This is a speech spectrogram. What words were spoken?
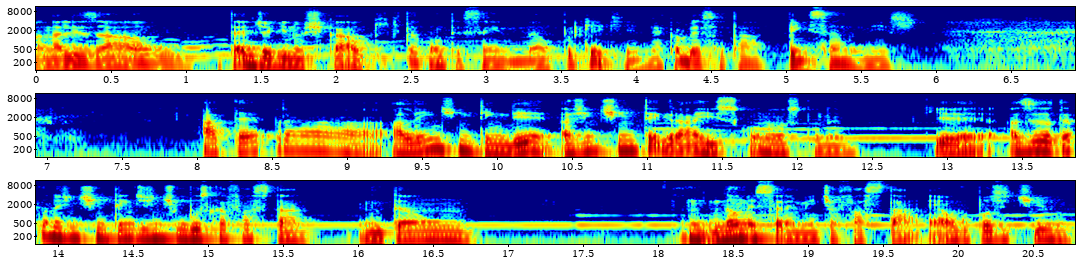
analisar ou até diagnosticar o que está acontecendo, né? por que, que minha cabeça está pensando nisso. Até para, além de entender, a gente integrar isso conosco, né? Que é, às vezes até quando a gente entende, a gente busca afastar. Então, não necessariamente afastar é algo positivo,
